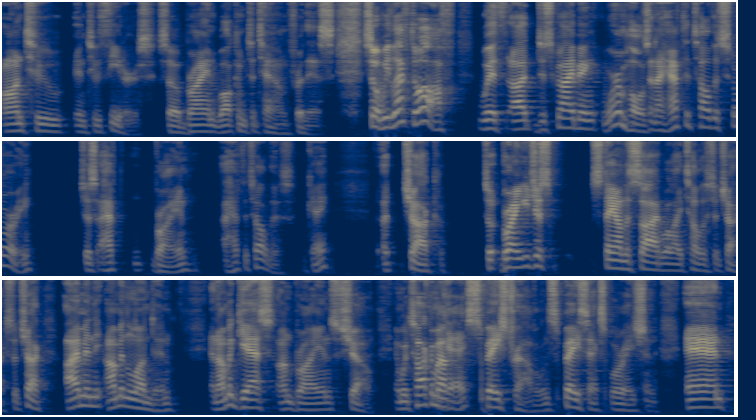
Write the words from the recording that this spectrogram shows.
onto into theaters. So, Brian, welcome to town for this. So, we left off with uh, describing wormholes, and I have to tell the story. Just, I have, Brian, I have to tell this, okay? Uh, Chuck. So, Brian, you just stay on the side while I tell this to Chuck. So, Chuck, I'm in the, I'm in London, and I'm a guest on Brian's show, and we're talking about Okay. space travel and space exploration, and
